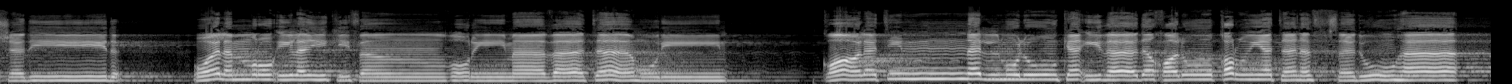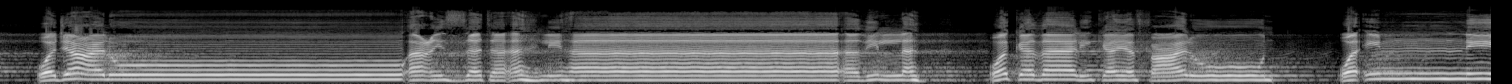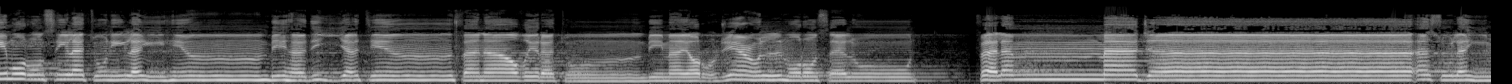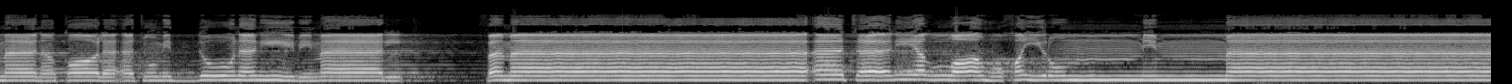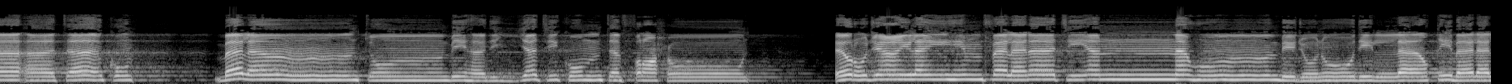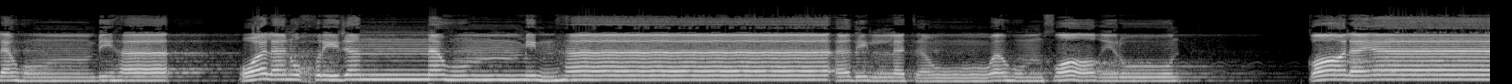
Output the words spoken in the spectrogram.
شديد. والامر إليك فانظري ماذا تامرين. قالت إن الملوك إذا دخلوا قرية نفسدوها وجعلوا أعزة أهلها أذلة وكذلك يفعلون. واني مرسله اليهم بهديه فناظره بم يرجع المرسلون فلما جاء سليمان قال اتمدونني بمال فما آتاني الله خير مما بل أنتم بهديتكم تفرحون ارجع إليهم فلناتينهم بجنود لا قبل لهم بها ولنخرجنهم منها أذلة وهم صاغرون قال يا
